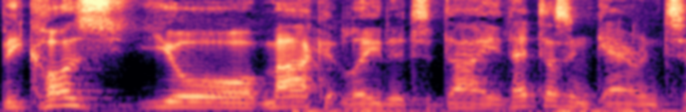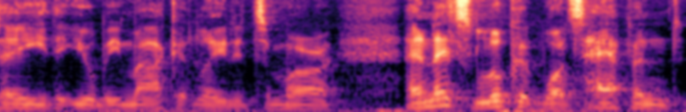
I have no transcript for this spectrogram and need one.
because you're market leader today, that doesn't guarantee that you'll be market leader tomorrow. And let's look at what's happened.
